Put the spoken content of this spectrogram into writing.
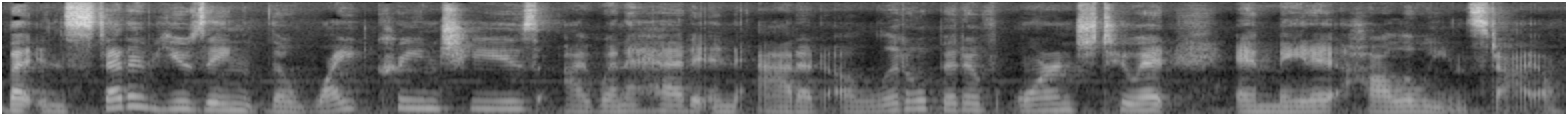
But instead of using the white cream cheese, I went ahead and added a little bit of orange to it and made it Halloween style.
